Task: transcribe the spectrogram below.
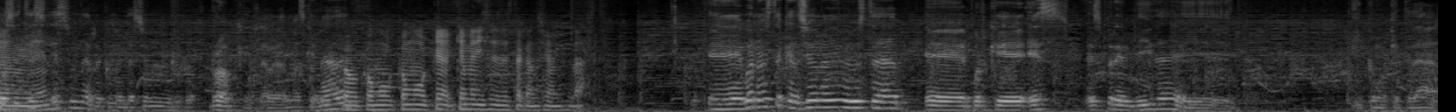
Muy amigos. bien, esta es, es una recomendación rock, la verdad, más que nada. ¿Cómo, cómo, cómo- qué, qué me dices de esta canción, Last? Eh, bueno, esta canción a mí me gusta eh, porque es, es prendida y, y como que te da...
